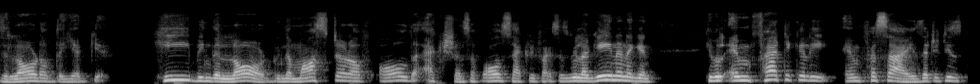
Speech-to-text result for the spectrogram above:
the Lord of the Yajna. He, being the Lord, being the master of all the actions, of all sacrifices, will again and again, he will emphatically emphasize that it is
